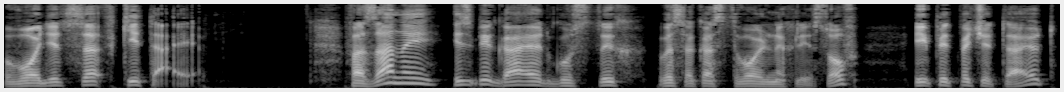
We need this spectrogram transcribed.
Водится в Китае. Фазаны избегают густых высокоствольных лесов и предпочитают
